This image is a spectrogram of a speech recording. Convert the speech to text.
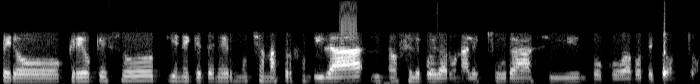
pero creo que eso tiene que tener mucha más profundidad y no se le puede dar una lectura así un poco a bote pronto.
